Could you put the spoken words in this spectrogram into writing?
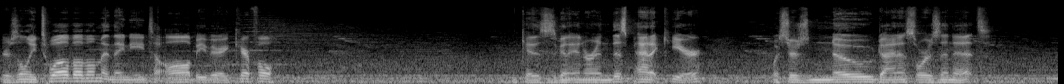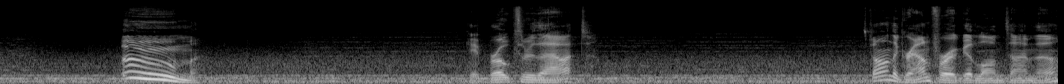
there's only 12 of them, and they need to all be very careful. Okay, this is going to enter in this paddock here, which there's no dinosaurs in it. Boom! Okay, broke through that. It's been on the ground for a good long time, though.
